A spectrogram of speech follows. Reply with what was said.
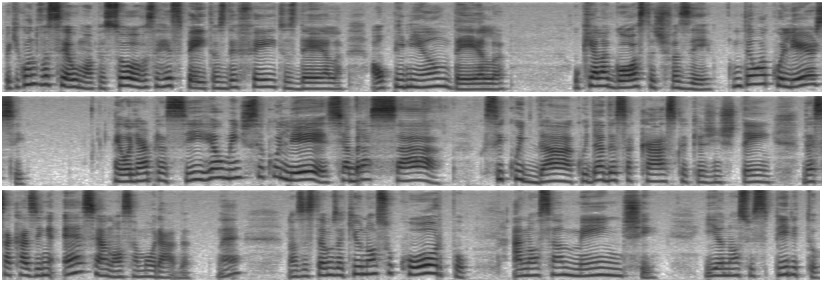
Porque quando você ama uma pessoa, você respeita os defeitos dela, a opinião dela, o que ela gosta de fazer. Então, acolher-se é olhar para si e realmente se acolher, se abraçar, se cuidar, cuidar dessa casca que a gente tem, dessa casinha. Essa é a nossa morada, né? Nós estamos aqui, o nosso corpo, a nossa mente e o nosso espírito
